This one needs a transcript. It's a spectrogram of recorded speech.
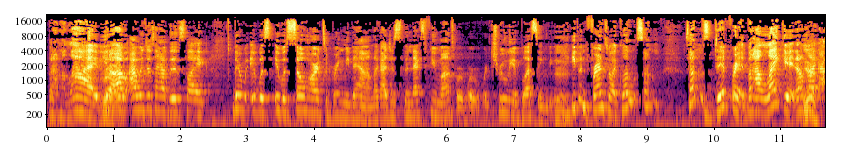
but I'm alive. You know, I, I would just have this like there it was it was so hard to bring me down like i just the next few months were, were, were truly a blessing Mm. even friends were like Chloe, something something's different but i like it and i'm Yeah. like I,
